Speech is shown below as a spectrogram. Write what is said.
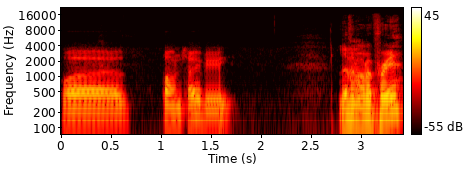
was Bon Jovi. Living on a Prayer.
